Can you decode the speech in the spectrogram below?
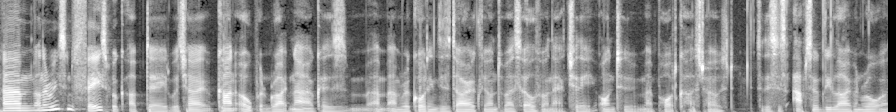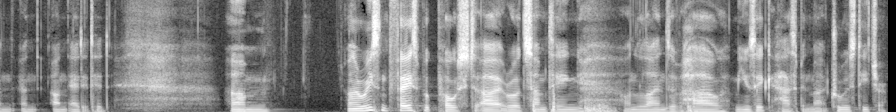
Um, on a recent Facebook update, which I can't open right now because I'm, I'm recording this directly onto my cell phone, actually, onto my podcast host. So this is absolutely live and raw and, and unedited. Um, on a recent Facebook post, I wrote something on the lines of how music has been my truest teacher.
